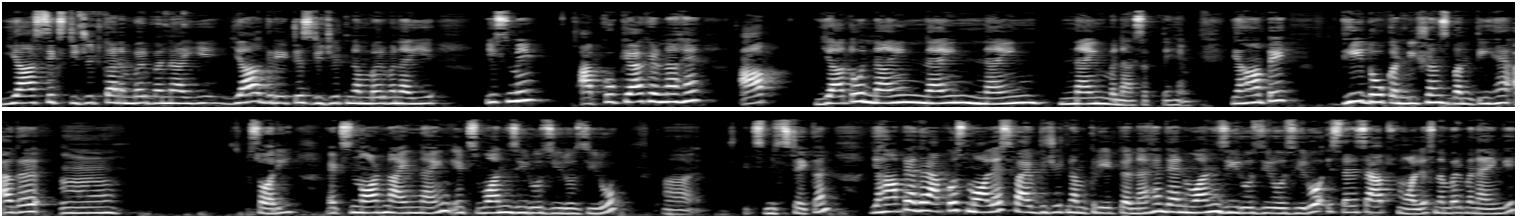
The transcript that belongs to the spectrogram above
या सिक्स डिजिट का नंबर बनाइए, या ग्रेटेस्ट डिजिट नंबर बनाइए। इसमें आपको क्या करना है, आप या तो नाइन नाइन नाइन नाइन बना सकते हैं। यहाँ पे भी दो कंडीशंस बनती हैं। अगर sorry it's not nine nine it's one zero zero zero it's mistaken यहाँ पे अगर आपको smallest five digit number create करना है then one zero zero zero इस तरह से आप स्मॉलेस्ट नंबर बनाएँगे।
